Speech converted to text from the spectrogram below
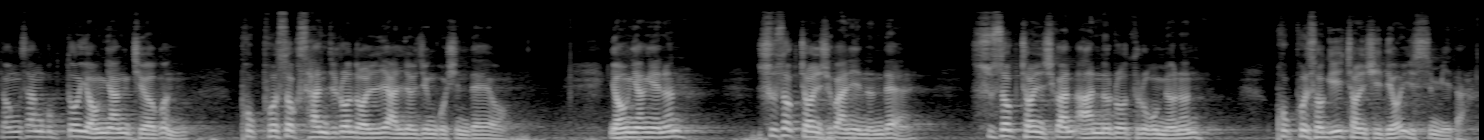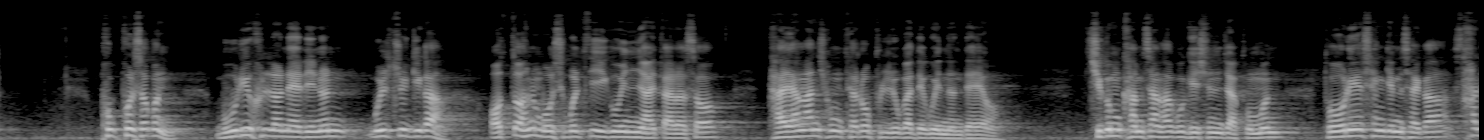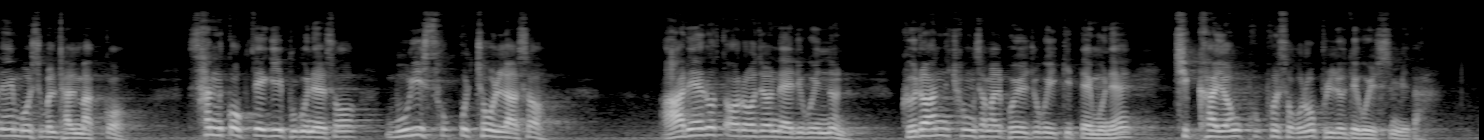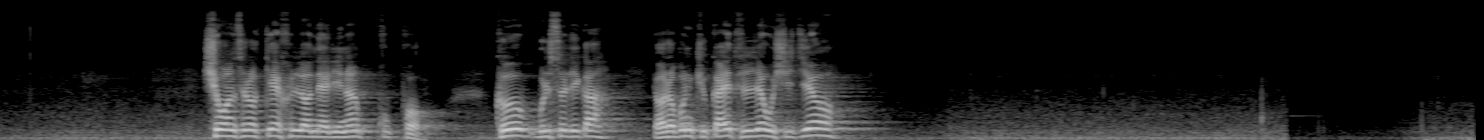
경상북도 영양 지역은 폭포 속 산지로 널리 알려진 곳인데요. 영양에는 수석 전시관이 있는데 수석 전시관 안으로 들어오면은 폭포석이 전시되어 있습니다. 폭포석은 물이 흘러내리는 물줄기가 어떠한 모습을 띠고 있냐에 따라서 다양한 형태로 분류가 되고 있는데요. 지금 감상하고 계시는 작품은 돌의 생김새가 산의 모습을 닮았고 산 꼭대기 부근에서 물이 솟구쳐 올라서 아래로 떨어져 내리고 있는 그러한 형상을 보여주고 있기 때문에 직하형 폭포석으로 분류되고 있습니다. 시원스럽게 흘러내리는 폭포, 그 물소리가 여러분 귓가에 들려오시지요?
